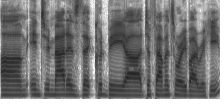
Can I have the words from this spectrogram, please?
um, into matters that could be uh, defamatory by Ricky.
